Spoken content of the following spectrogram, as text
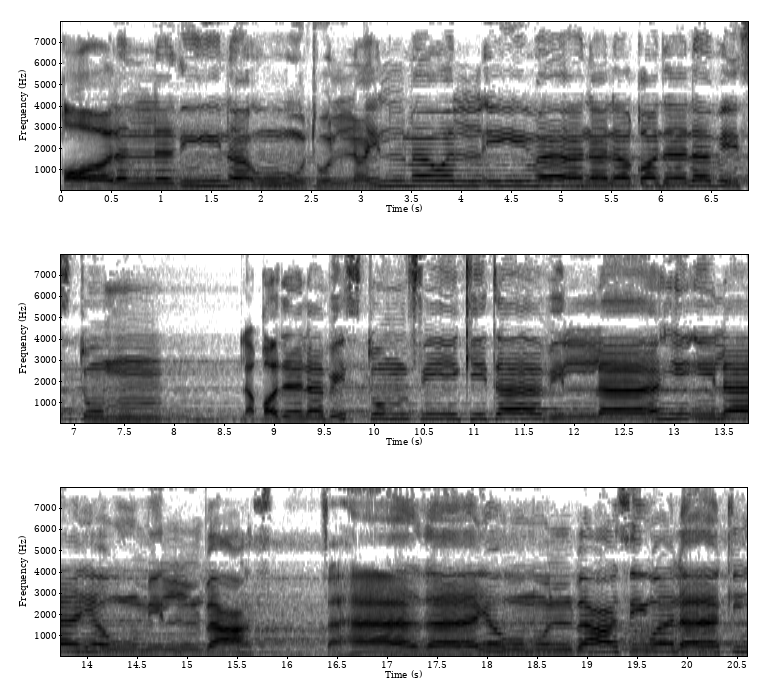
وقال الذين أوتوا العلم والإيمان لقد لبثتم لقد لبثتم في كتاب الله إلى يوم البعث فهذا يوم البعث ولكنكم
